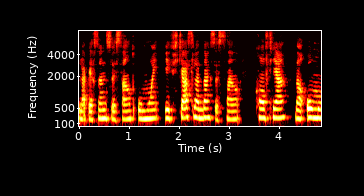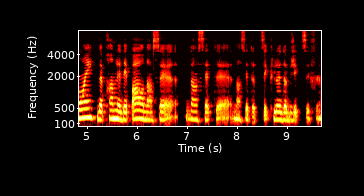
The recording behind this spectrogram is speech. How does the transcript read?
la personne se sente au moins efficace là-dedans, se sente confiant dans au moins de prendre le départ dans ce dans cette euh, dans cette optique là d'objectif là.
